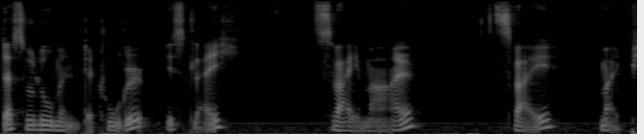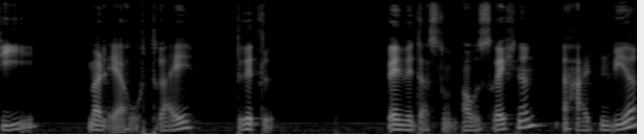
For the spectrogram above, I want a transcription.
das Volumen der Kugel ist gleich 2 mal 2 mal Pi mal r hoch 3 Drittel. Wenn wir das nun ausrechnen, erhalten wir,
